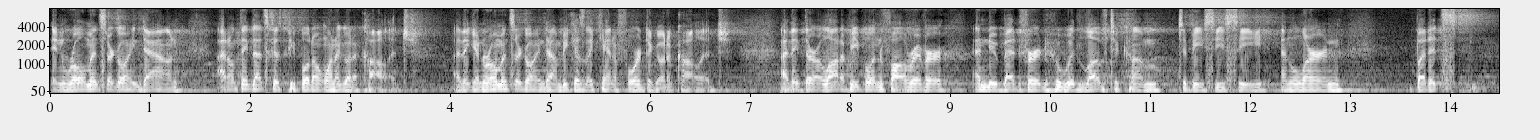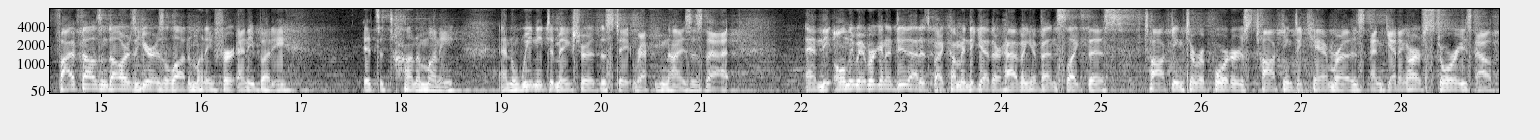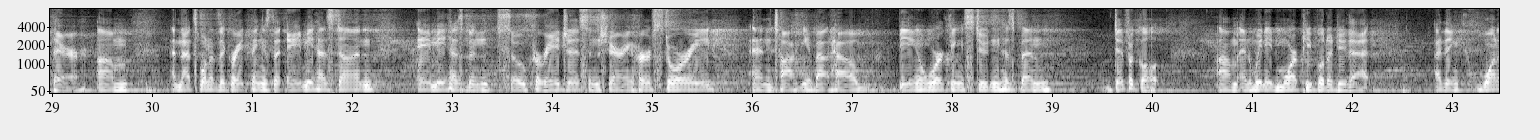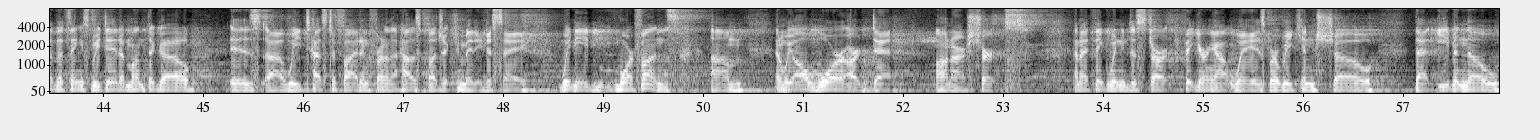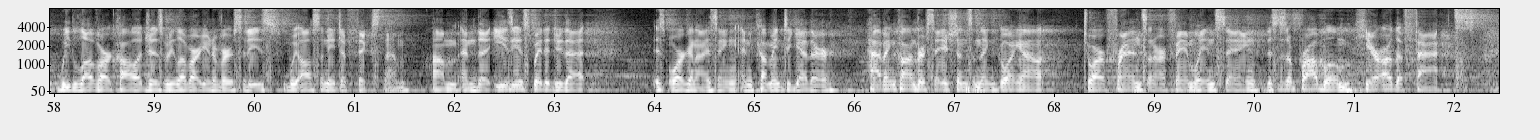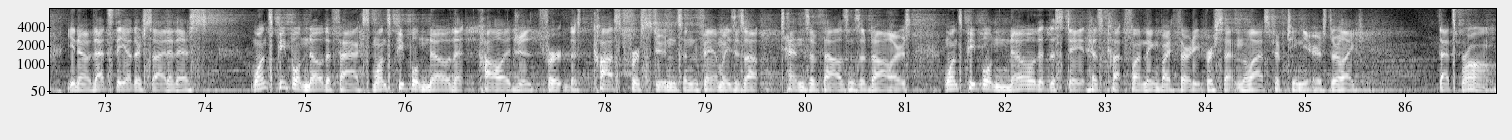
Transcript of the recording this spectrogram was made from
Enrollments are going down. I don't think that's because people don't want to go to college. I think enrollments are going down because they can't afford to go to college. I think there are a lot of people in Fall River and New Bedford who would love to come to BCC and learn, but it's $5,000 a year is a lot of money for anybody. It's a ton of money, and we need to make sure that the state recognizes that. And the only way we're going to do that is by coming together, having events like this, talking to reporters, talking to cameras, and getting our stories out there. Um, and that's one of the great things that Amy has done. Amy has been so courageous in sharing her story and talking about how being a working student has been difficult. Um, and we need more people to do that. I think one of the things we did a month ago is uh, we testified in front of the House Budget Committee to say we need more funds. Um, and we all wore our debt on our shirts. And I think we need to start figuring out ways where we can show that even though we love our colleges, we love our universities, we also need to fix them. Um, and the easiest way to do that is organizing and coming together, having conversations, and then going out to our friends and our family and saying, this is a problem, here are the facts. You know, that's the other side of this. Once people know the facts, once people know that college is for the cost for students and families is up tens of thousands of dollars, once people know that the state has cut funding by 30% in the last 15 years, they're like, that's wrong.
